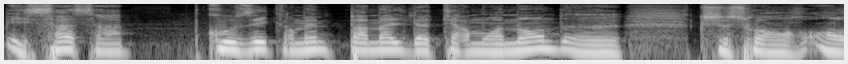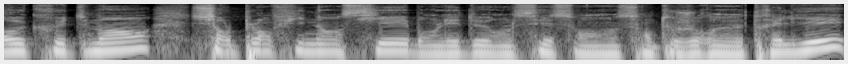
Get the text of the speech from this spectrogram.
et ça, ça a causé quand même pas mal d'atermoiements, euh, que ce soit en, en recrutement, sur le plan financier, bon les deux on le sait sont, toujours euh, très liés,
